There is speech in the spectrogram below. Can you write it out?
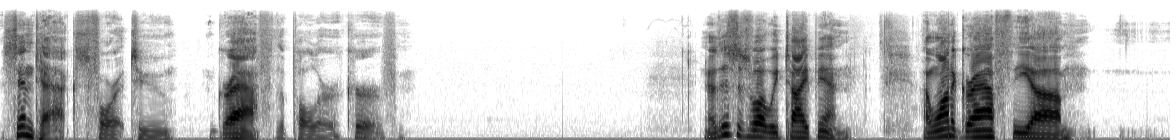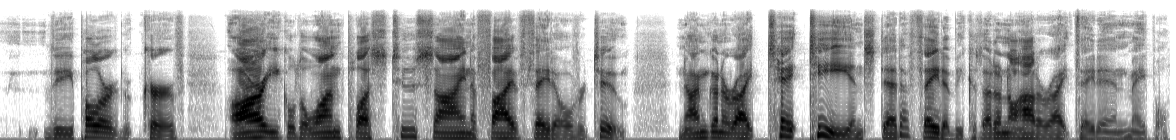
syntax for it to graph the polar curve. Now this is what we type in. I want to graph the uh, the polar curve r equal to 1 plus 2 sine of 5 theta over 2. Now I'm going to write t instead of theta because I don't know how to write theta in Maple.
